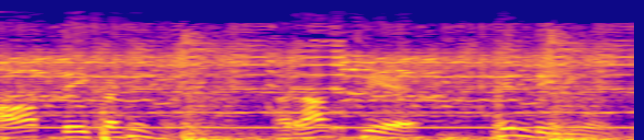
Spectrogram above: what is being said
आप देख रहे हैं राष्ट्रीय हिंदी न्यूज़।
